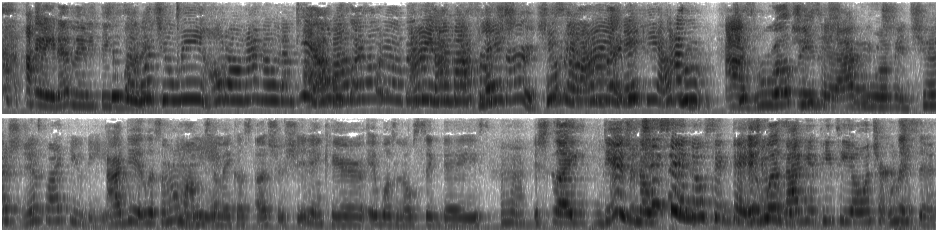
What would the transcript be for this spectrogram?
hey, that made me think she about said, it. What you mean? Hold on, I know what I'm talking yeah, about. I was like, hold on, baby. I ain't in my I'm flesh. Church. She hold said, on, I ain't naked. I grew, I, grew up she said. I grew up in church just like you did. I did. Listen, my mom yeah. used to make us usher. She didn't care. It was no sick days. Mm-hmm. It's like, you know. She said no sick days. It you was not get PTO in church. Listen,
